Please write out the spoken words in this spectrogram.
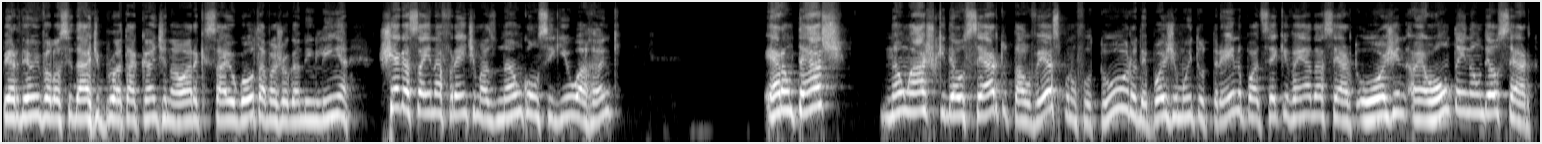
Perdeu em velocidade para o atacante na hora que saiu o gol, estava jogando em linha. Chega a sair na frente, mas não conseguiu o arranque. Era um teste, não acho que deu certo, talvez para um futuro, depois de muito treino, pode ser que venha a dar certo. Hoje, é, ontem não deu certo.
